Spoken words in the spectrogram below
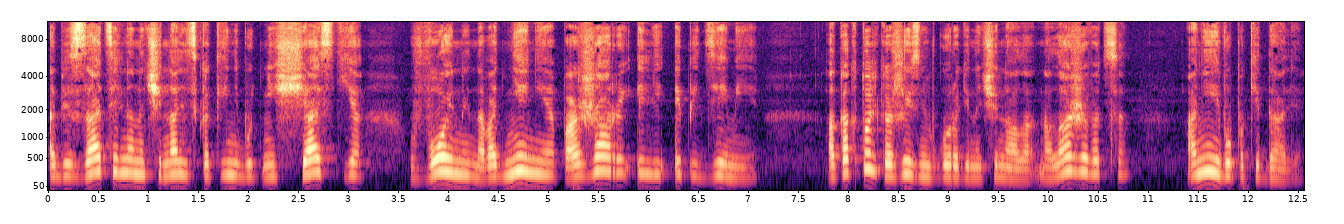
обязательно начинались какие-нибудь несчастья, войны, наводнения, пожары или эпидемии. А как только жизнь в городе начинала налаживаться, они его покидали.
